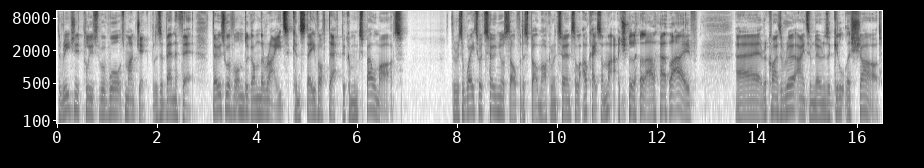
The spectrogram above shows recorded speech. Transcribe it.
The region is polluted with warped magic, but as a benefit, those who have undergone the rite can stave off death becoming spell marked. There is a way to atone yourself for the spell mark and return to life. Okay, so I'm not actually alive. Uh, it requires a rare item known as a guiltless shard.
